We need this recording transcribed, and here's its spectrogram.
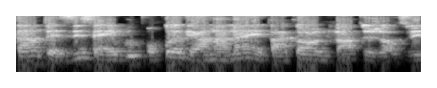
tante a dit, savez-vous pourquoi grand-maman est encore vivante aujourd'hui?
